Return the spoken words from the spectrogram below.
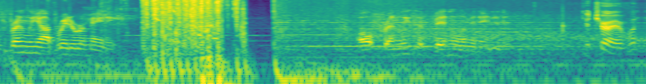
friendly operator remaining. All friendlies have been eliminated. Good try, everyone.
